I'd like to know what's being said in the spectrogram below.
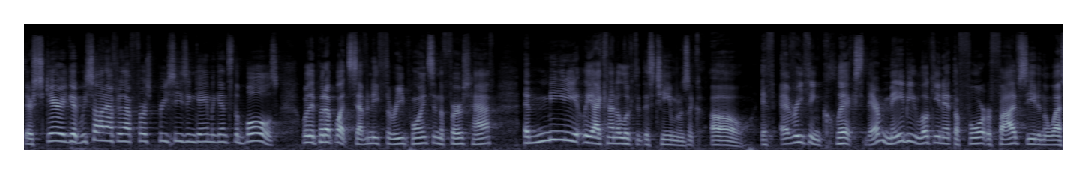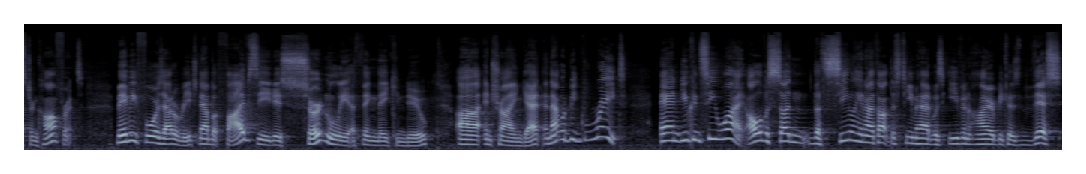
They're scary good. We saw it after that first preseason game against the Bulls, where they put up, what, 73 points in the first half. Immediately, I kind of looked at this team and was like, oh, if everything clicks, they're maybe looking at the four or five seed in the Western Conference. Maybe four is out of reach now, but five seed is certainly a thing they can do uh, and try and get, and that would be great. And you can see why. All of a sudden, the ceiling I thought this team had was even higher because this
